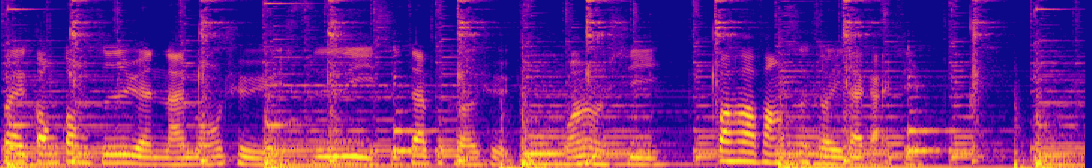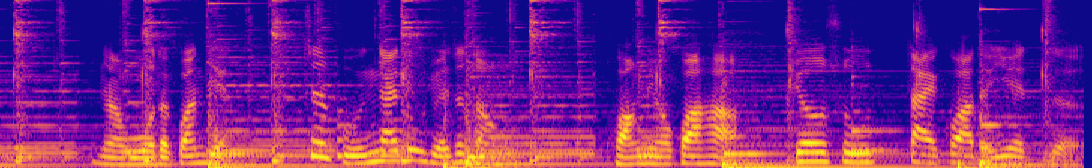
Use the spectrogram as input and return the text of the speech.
费公共资源来谋取私利，实在不可取。网友 C 挂号方式可以再改进。那我的观点，政府应该杜绝这种黄牛挂号，揪出代挂的业者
